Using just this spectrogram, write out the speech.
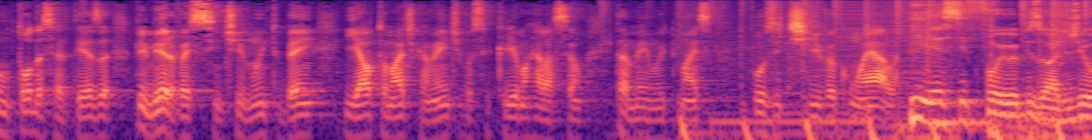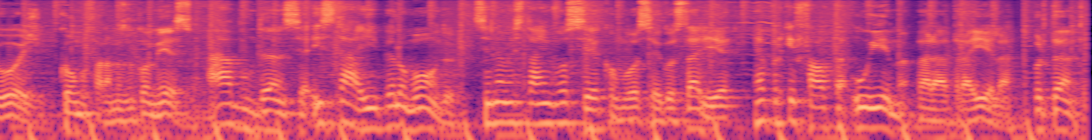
com toda certeza, primeiro vai se sentir muito bem e automaticamente você cria uma relação também muito mais positiva com ela. E esse foi o episódio de hoje. Como falamos no começo, a abundância está aí pelo mundo. Se não está em você como você gostaria, é porque falta o imã para atraí-la. Portanto,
